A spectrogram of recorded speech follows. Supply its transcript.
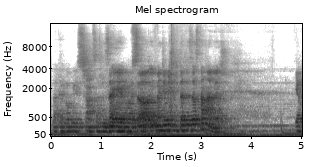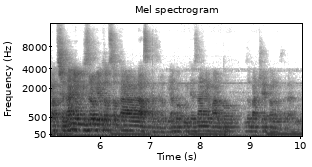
Dlatego jest szansa, że... Zajęły co? I będziemy się wtedy zastanawiać. Ja patrzę na nią i zrobię to, co ta laska zrobi. Albo pójdę za nią, albo zobaczę, jak ona zareaguje.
